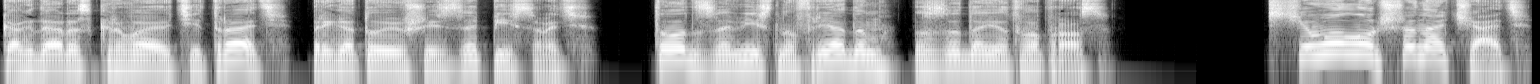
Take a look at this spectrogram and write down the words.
Когда раскрываю тетрадь, приготовившись записывать, тот, зависнув рядом, задает вопрос. «С чего лучше начать?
